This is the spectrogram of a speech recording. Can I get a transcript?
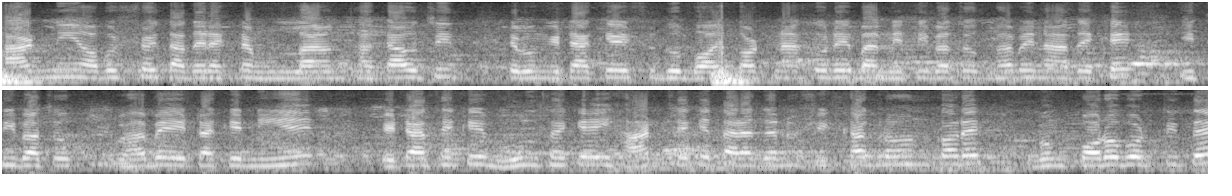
হার নিয়ে অবশ্যই তাদের একটা মূল্যায়ন থাকা উচিত এবং এটাকে শুধু বয়কট না করে বা নেতিবাচকভাবে না দেখে ইতিবাচকভাবে এটাকে নিয়ে এটা থেকে ভুল থেকে এই হার থেকে তারা যেন শিক্ষা গ্রহণ করে এবং পরবর্তীতে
